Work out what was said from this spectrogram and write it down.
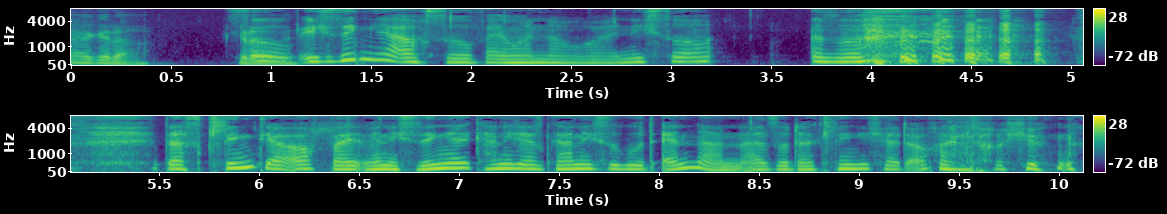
ja, genau. genau. So, ich singe ja auch so bei Wonderwall, nicht so. Also das klingt ja auch bei, wenn ich singe, kann ich das gar nicht so gut ändern. Also da klinge ich halt auch einfach jünger.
